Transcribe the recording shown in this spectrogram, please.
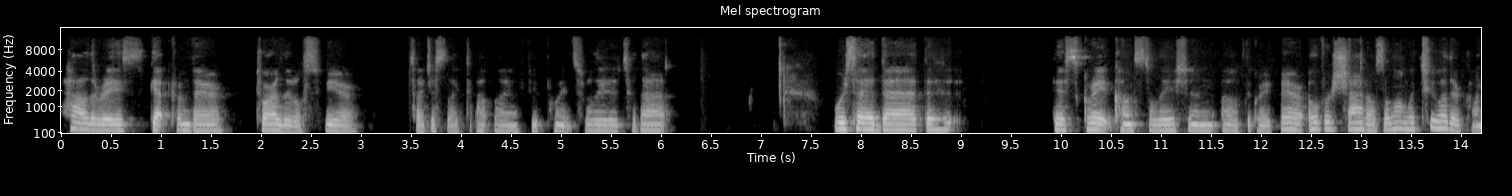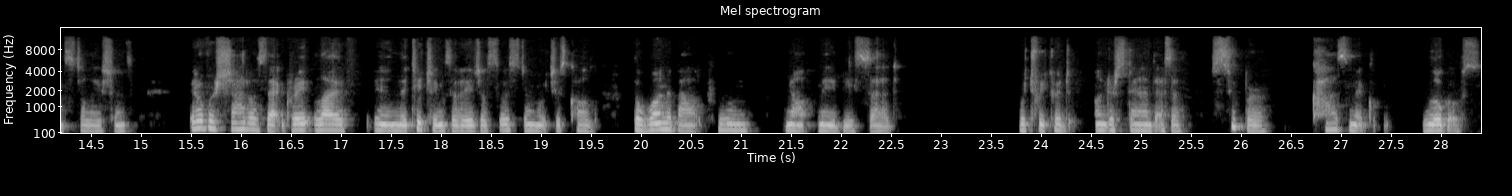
how the rays get from there to our little sphere. So I just like to outline a few points related to that. We're said that the, this great constellation of the Great Bear overshadows, along with two other constellations, it overshadows that great life in the teachings of ageless wisdom, which is called the one about whom naught may be said, which we could understand as a super cosmic logos.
